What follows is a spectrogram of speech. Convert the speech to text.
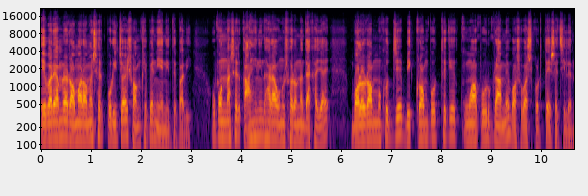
এবারে আমরা রমা রমেশের পরিচয় সংক্ষেপে নিয়ে নিতে পারি। উপন্যাসের কাহিনী ধারা অনুসরণে দেখা যায়, বলরাম মুখুজ্জে বিক্রমপুর থেকে কুয়াপুর গ্রামে বসবাস করতে এসেছিলেন।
